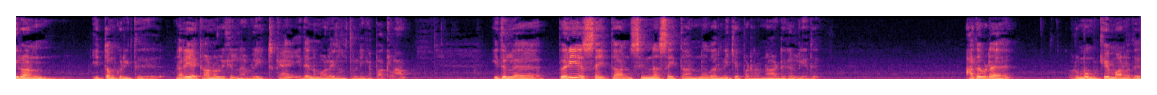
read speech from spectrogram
ஈரான் யுத்தம் குறித்து நிறைய காணொளிகள் நான் வெளியிட்டிருக்கேன். இதை நம்ம வலைதளத்தில் நீங்கள் பார்க்கலாம். இதில் பெரிய சைத்தான் சின்ன சைத்தான்னு வர்ணிக்கப்படுற நாடுகள் எது? அதை விட ரொம்ப முக்கியமானது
